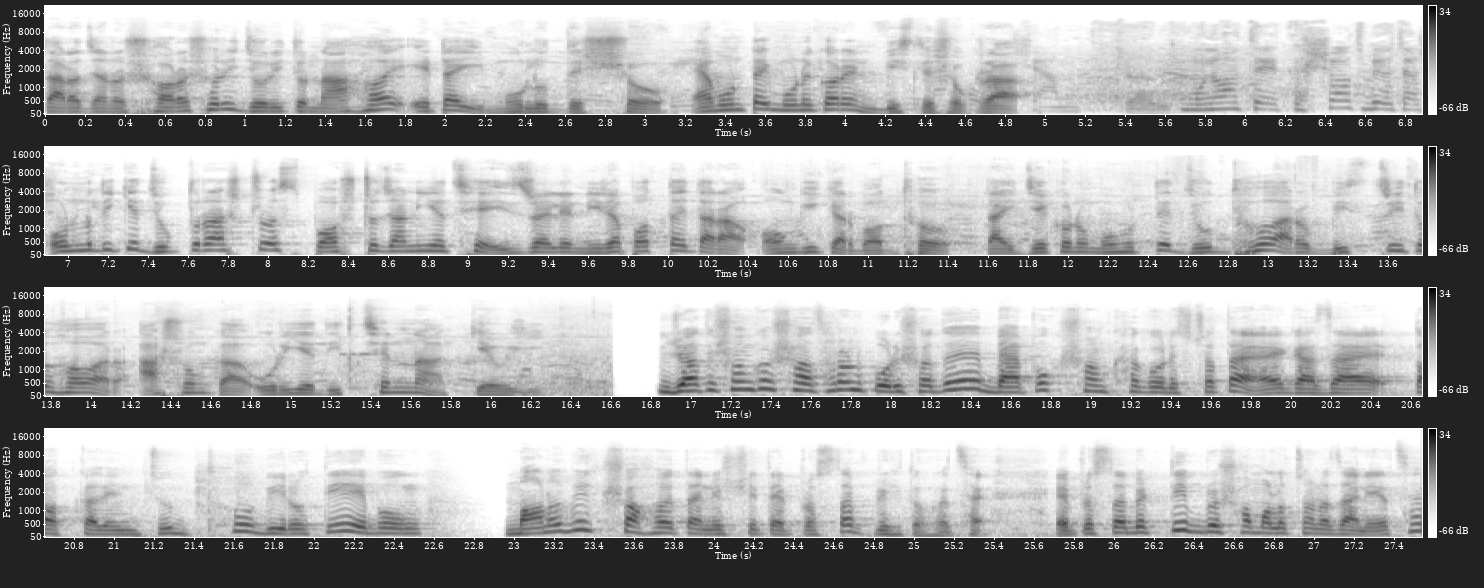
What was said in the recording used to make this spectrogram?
তারা যেন সরাসরি জড়িত না হয়, এটাই মূল উদ্দেশ্য। এমনটাই মনে করেন বিশ্লেষকরা। অন্যদিকে যুক্তরাষ্ট্র স্পষ্ট জানিয়েছে ইসরায়েলের নিরাপত্তায় তারা অঙ্গীকারবদ্ধ। তাই যে কোনো মুহূর্তে যুদ্ধ আরও বিস্তৃত হওয়ার আশঙ্কা উড়িয়ে দিচ্ছেন না কেউই। জাতিসংঘ সাধারণ পরিষদে ব্যাপক সংখ্যাগরিষ্ঠতায় গাজায় তৎকালীন যুদ্ধ বিরতি এবং মানবিক সহায়তা নিশ্চিতের প্রস্তাব গৃহীত হয়েছে। এই প্রস্তাবের তীব্র সমালোচনা জানিয়েছেন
